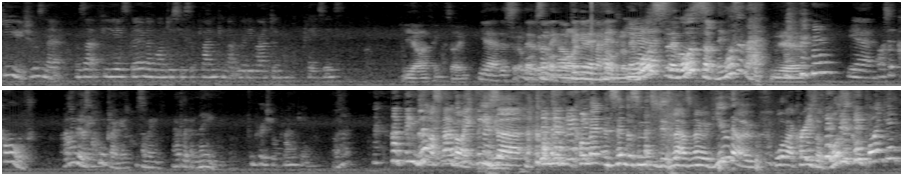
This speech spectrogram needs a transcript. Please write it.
huge, wasn't it? Was that a few years ago? And everyone just used to plank in like really random places. Yeah, I think so. Yeah, there's, So there was like something an I'm thinking in my head. online There was there was something, wasn't there? Yeah. yeah, What was it called? I think it was called planking. It was called something. It had like a name. I'm pretty sure planking. Was it? Let so. us know, guys. Please uh, comment, comment and send us some messages. Let us know if you know what that craze was. Was it called planking?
